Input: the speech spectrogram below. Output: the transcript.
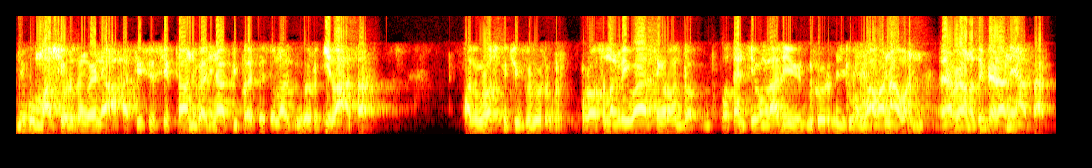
Niku masyur tentang hadis sisitan kan Nabi baca sholat duhur kila asar. Tapi kalau setuju dulu, kalau seneng riwayat sing rondo potensi wong lali duhur niku awan-awan. Tapi ono sing darani asar.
